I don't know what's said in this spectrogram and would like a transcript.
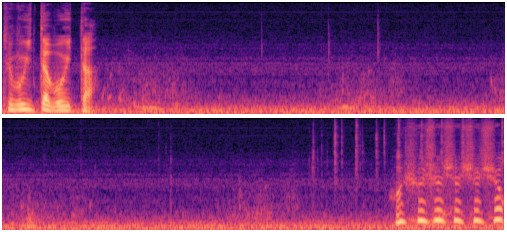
저기 뭐 있다 뭐 있다 후슈슈슈슈슉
